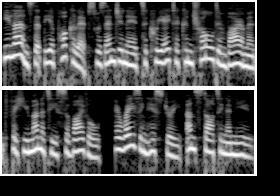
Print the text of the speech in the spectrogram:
He learns that the apocalypse was engineered to create a controlled environment for humanity's survival, erasing history and starting anew.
